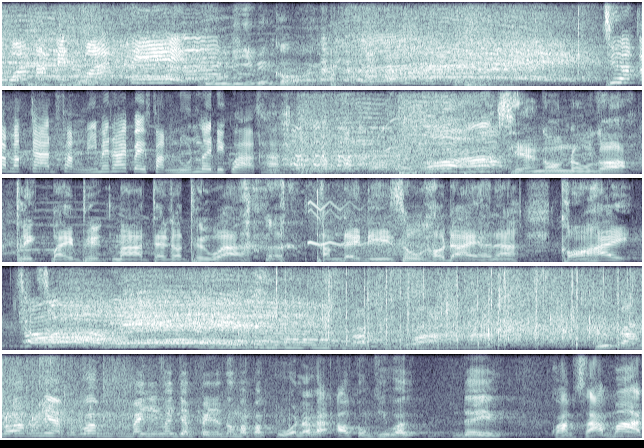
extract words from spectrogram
ตัวมาเป็นวัดสิดูดีไปก่อน เชื่อกรรมการฝั่งนี้ไม่ได้ไปฝั่งนู้นเลยดีกว่าค่ะ เสียงของหนูก็พลิกไปพลิกมาแต่ก็ถือว่า ทำได้ดีสู้เขาได้อะนะ ขอให้ ครับผมว่านะคือการร้องเขาเนี่ยผมว่าไม่ไม่จำเป็นจะต้องมาประกวดแล้วล่ะเอาตรงที่ว่าด้วยความสามารถ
